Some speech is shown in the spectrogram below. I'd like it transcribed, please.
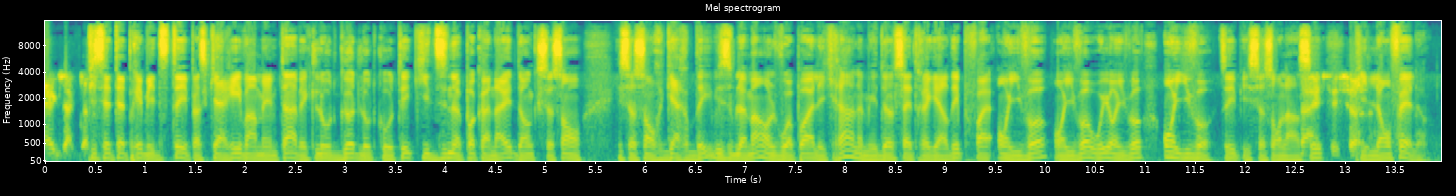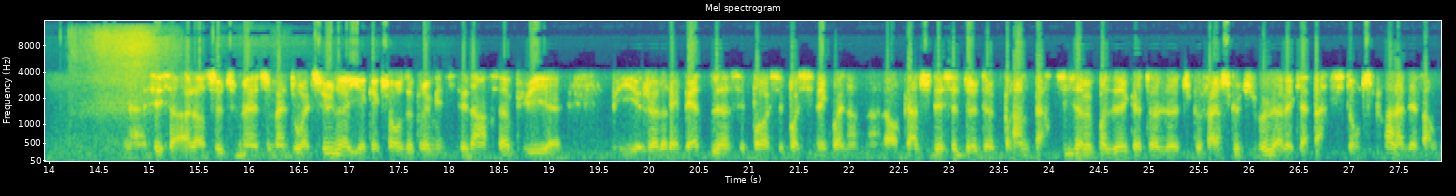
Exactement. Puis c'était prémédité parce qu'il arrive en même temps avec l'autre gars de l'autre côté qui dit ne pas connaître. Donc ils se sont ils se sont regardés visiblement. On le voit pas à l'écran mais ils doivent s'être regardés pour faire on y va, on y va, oui on y va, on y va. Tu sais, puis ils se sont lancés. Ben, puis ils l'ont fait là. Ah, c'est ça. Alors, tu, tu, mets, tu mets le doigt dessus. Là. Il y a quelque chose de prémédité dans ça. Puis, euh, puis je le répète, là, c'est pas c'est pas sine qua non. Alors, quand tu décides de, de prendre parti, ça veut pas dire que tu peux faire ce que tu veux avec la partie dont tu prends la défense.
